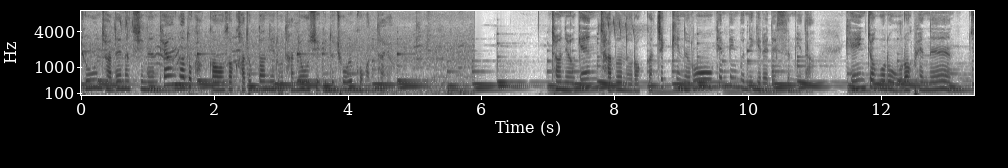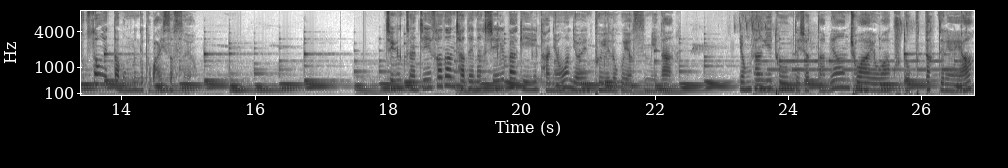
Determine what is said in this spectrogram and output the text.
좋은 자대 낚시는 태안과도 가까워서 가족 단위로 다녀오시기도 좋을 것 같아요. 저녁엔 잡은 우럭과 치킨으로 캠핑 분위기를 냈습니다. 개인적으로 우럭회는 숙성했다 먹는 게 더 맛있었어요. 지금까지 서산 자대 낚시 1박 2일 다녀온 여행 브이로그였습니다. 영상이 도움되셨다면 좋아요와 구독 부탁드려요.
